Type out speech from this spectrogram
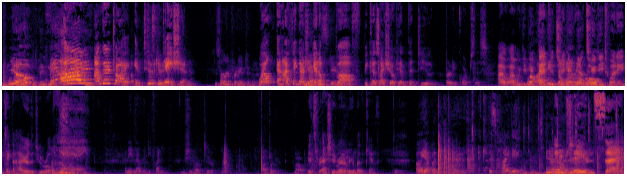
and, you know, man. I'm, I'm gonna try intimidation. He's already pretty intimidating. Well, and I think I should Yeah, get a buff because I showed him the two burning corpses. I, I would give Well, you I advantage. the You can roll two d20 and take the higher of the two rolls. Yay! I need another d20. You should have two. I took it. No. It's actually right over here by the can. Oh yeah, but there It's hiding. In plain sight.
